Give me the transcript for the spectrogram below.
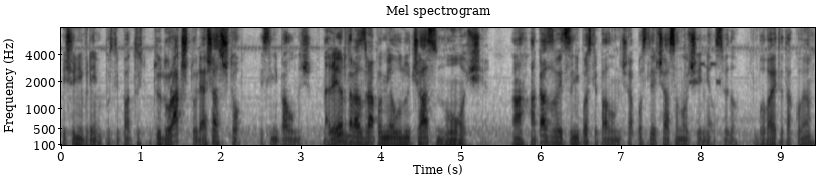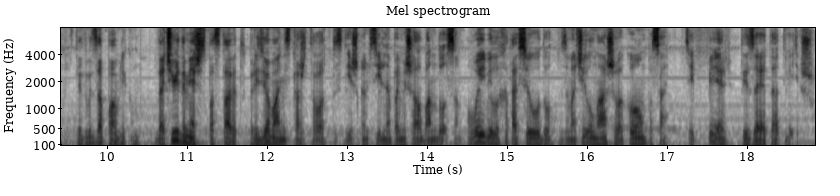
Еще не время. После по... ты, ты дурак, что ли? А сейчас что, если не полуночь? Наверное, разраб имел в виду час ночи. А, оказывается, не после полуночи, а после часа ночи имелось в виду. Бывает и такое. Следовать за пабликом. Да очевидно, меня сейчас подставят. Придем, а они скажут, вот ты слишком сильно помешал бандосам. Выбил их отовсюду, замочил нашего компаса. Теперь ты за это ответишь.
